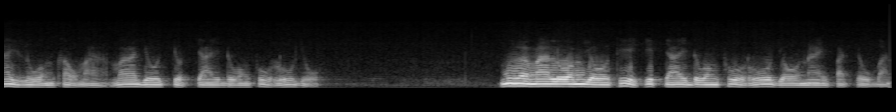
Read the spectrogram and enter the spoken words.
ให้รวมเข้ามา มาโยจุดใจดวงผู้รู้อยู่เมื่อมารวมโยที่จิตใจดวงผู้รู้โยในปัจจุบัน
